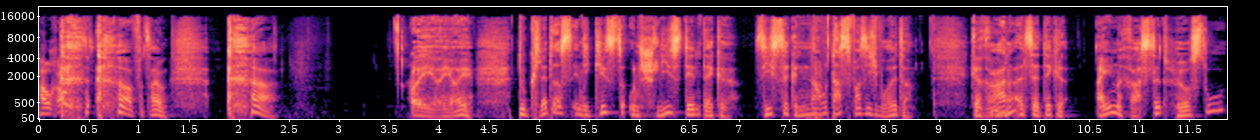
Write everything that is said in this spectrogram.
Hau raus. Verzeihung. Ui, ui, ui. Du kletterst in die Kiste und schließt den Deckel. Siehst du genau das, was ich wollte. Gerade als der Deckel einrastet, hörst du,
